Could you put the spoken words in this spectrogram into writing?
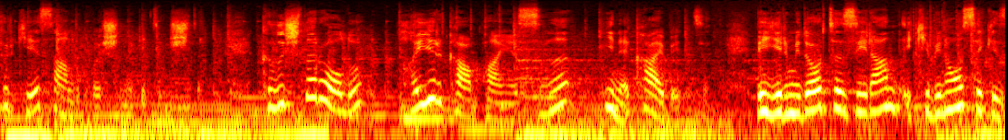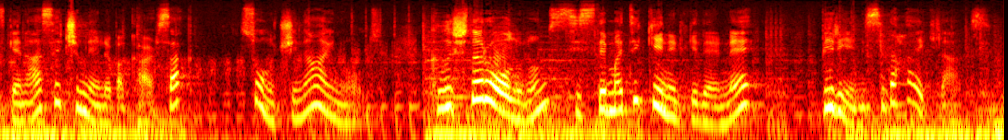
Türkiye sandık başına gitmişti. Kılıçdaroğlu hayır kampanyasını yine kaybetti. Ve 24 Haziran 2018 genel seçimlerine bakarsak sonuç yine aynı oldu. Kılıçdaroğlu'nun sistematik yenilgilerine bir yenisi daha eklendi.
